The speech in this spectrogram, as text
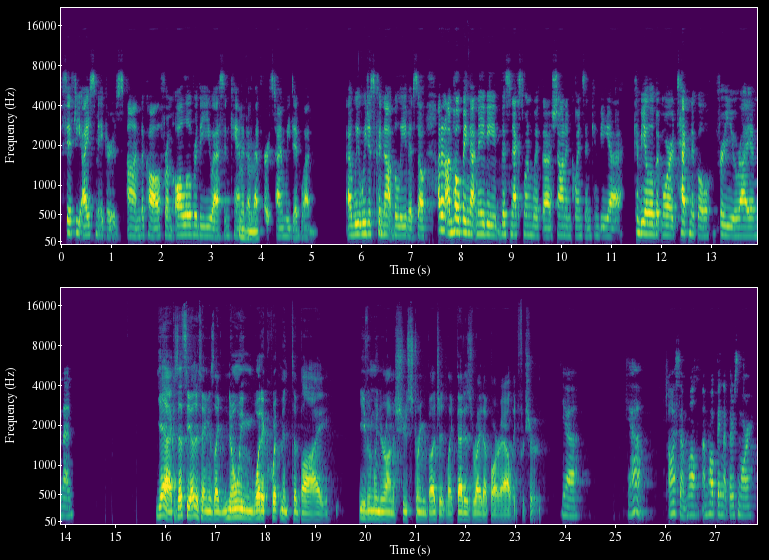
50 ice makers on the call from all over the us and canada mm-hmm. that first time we did one uh, we, we just could not believe it so i don't know i'm hoping that maybe this next one with uh, sean and quinton can be uh, can be a little bit more technical for you ryan then yeah because that's the other thing is like knowing what equipment to buy even when you're on a shoestring budget, like that is right up our alley for sure. Yeah. Yeah. Awesome. Well, I'm hoping that there's more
